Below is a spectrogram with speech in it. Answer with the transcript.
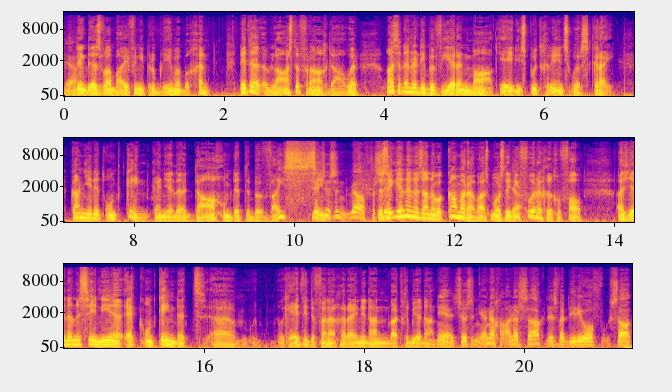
Ja. Ek dink dis waar baie van die probleme begin. Net 'n laaste vraag daaroor, as jy nou die bewering maak jy het die spoedgrens oorskry kan jy dit ontken? Kan jy hulle daag om dit te bewys? Net soos in wel, verseker. Dis 'n ding is dan nou 'n kamera was, maar as dit ja, die vorige ja. geval as jy nou sê nee, ek ontken dit, uh ek het dit van 'n gery nie dan wat gebeur dan? Nee, soos in enige ander saak, dis wat hierdie hof saak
